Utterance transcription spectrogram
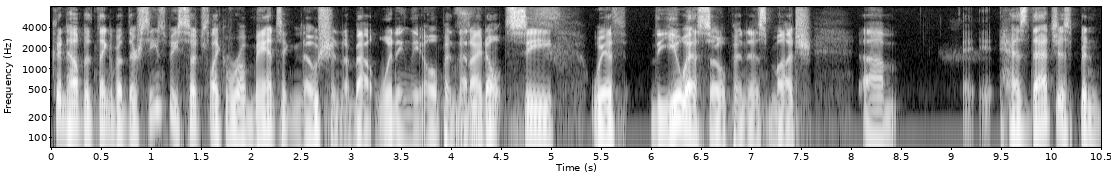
couldn't help but think about there seems to be such like a romantic notion about winning the Open that I don't see with the U.S. Open as much. Um, has that just been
